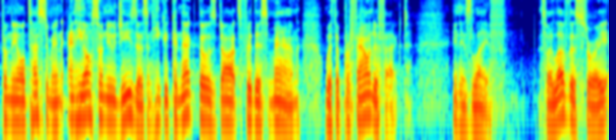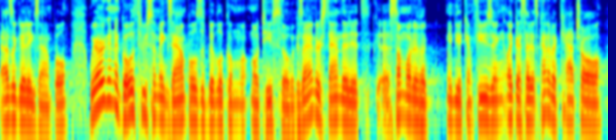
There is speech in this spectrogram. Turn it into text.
from the Old Testament and he also knew Jesus, and he could connect those dots for this man with a profound effect in his life. So I love this story as a good example. We are going to go through some examples of biblical mo- motifs, though, because I understand that it's uh, somewhat of a maybe a confusing. Like I said, it's kind of a catch-all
